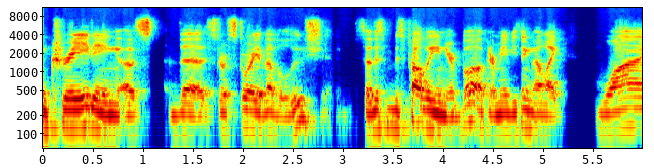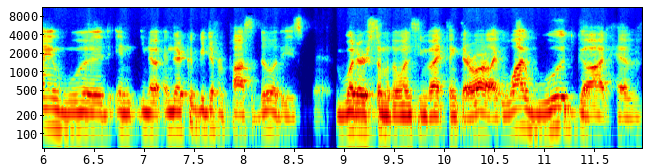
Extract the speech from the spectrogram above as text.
in creating a, the sort of story of evolution? So this is probably in your book, or maybe you think about like why would in you know, and there could be different possibilities. What are some of the ones you might think there are? Like why would God have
